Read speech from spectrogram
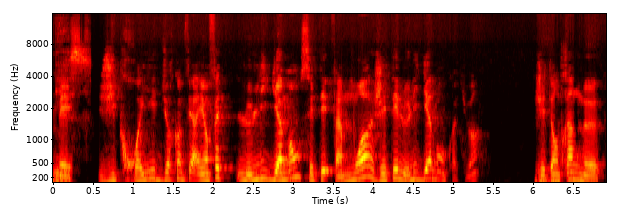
Mais j'y croyais dur comme fer. Et en fait, le ligament, c'était, enfin moi, j'étais le ligament, quoi, tu vois. J'étais Mhm. en train de me,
